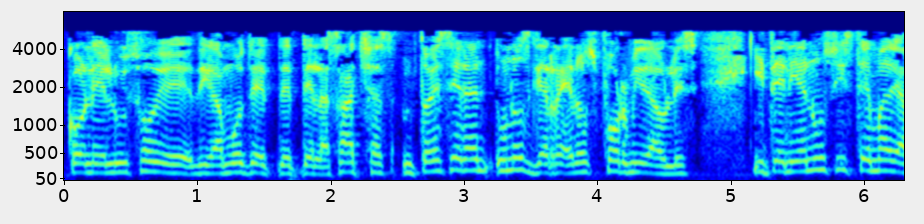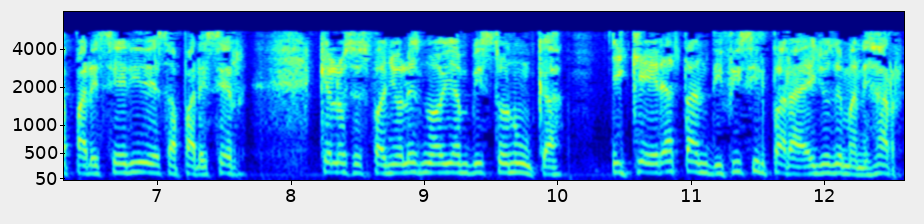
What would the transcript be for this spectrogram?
con el uso de, digamos, de, de las hachas. Entonces eran unos guerreros formidables y tenían un sistema de aparecer y desaparecer que los españoles no habían visto nunca y que era tan difícil para ellos de manejar.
